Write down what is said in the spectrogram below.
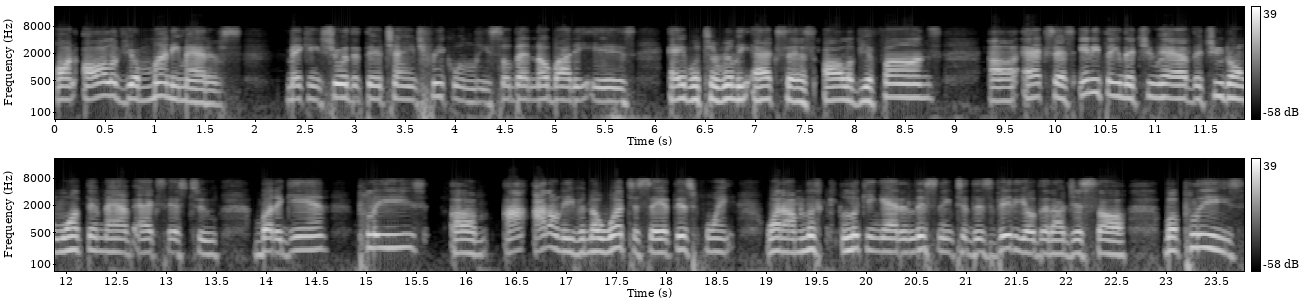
on all of your money matters making sure that they're changed frequently so that nobody is able to really access all of your funds, uh, access anything that you have that you don't want them to have access to. But again, please, um, I, I don't even know what to say at this point when I'm look, looking at and listening to this video that I just saw. But please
